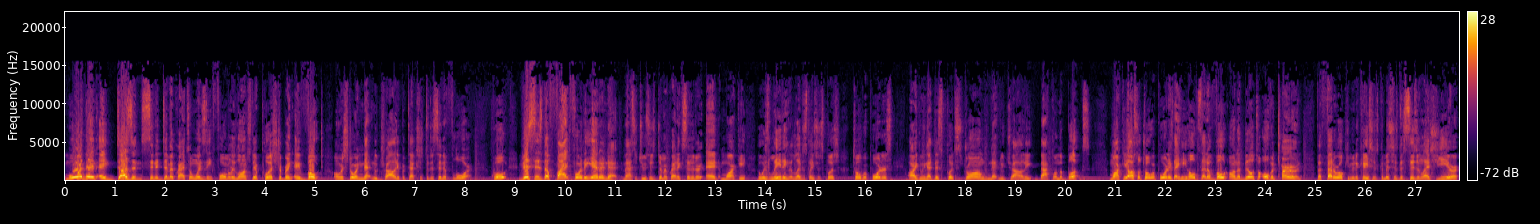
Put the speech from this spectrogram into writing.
More than a dozen Senate Democrats on Wednesday formally launched their push to bring a vote on restoring net neutrality protections to the Senate floor. Quote, this is the fight for the internet, Massachusetts Democratic Senator Ed Markey, who is leading the legislature's push, told reporters, arguing that this puts strong net neutrality back on the books. Markey also told reporters that he hopes that a vote on a bill to overturn the Federal Communications Commission's decision last year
